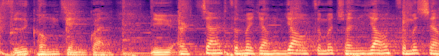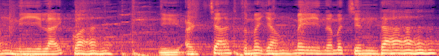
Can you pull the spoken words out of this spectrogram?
司空见惯。女儿家怎么样，要怎么穿，要怎么想你来管。女儿家怎么样，没那么简单。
